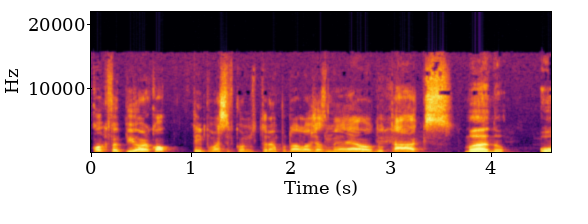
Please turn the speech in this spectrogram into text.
qual que foi pior? Qual tempo mais você ficou no trampo? Da Lojas Mel, do táxi? Mano, o,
